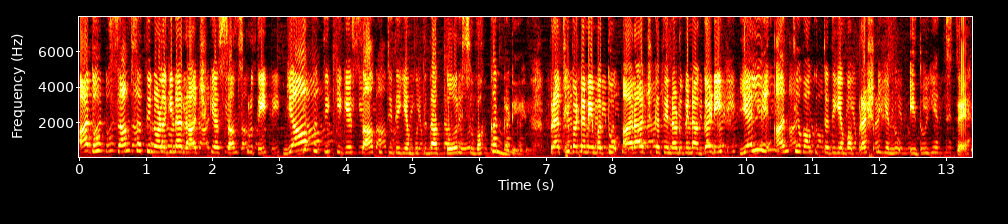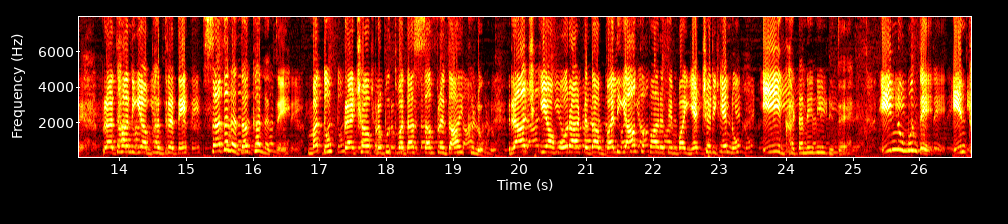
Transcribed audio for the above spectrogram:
ಅದು ಸಂಸತ್ತಿನೊಳಗಿನ ರಾಜಕೀಯ ಸಂಸ್ಕೃತಿ ಯಾವ ದಿಕ್ಕಿಗೆ ಸಾಗುತ್ತಿದೆ ಎಂಬುದನ್ನ ತೋರಿಸುವ ಕನ್ನಡಿ. ಪ್ರತಿಭಟನೆ ಮತ್ತು ಅರಾಜಕತೆ ನಡುವಿನ ಗಡಿ ಎಲ್ಲಿ ಅಂತ್ಯವಾಗುತ್ತದೆ ಎಂಬ ಪ್ರಶ್ನೆಯನ್ನು ಇದು ಎತ್ತಿದೆ. ಪ್ರಧಾನಿಯ ಭದ್ರತೆ, ಸದನದ ಘನತೆ ಮತ್ತು ಪ್ರಜಾಪ್ರಭುತ್ವದ ಸಂಪ್ರದಾಯಗಳು, ರಾಜಕೀಯ ಹೋರಾಟದ ಬಲಿಯಾಗಬಾರದೆಂಬ ಎಚ್ಚರಿಕೆಯನ್ನು ಈ ಘಟನೆ ನೀಡಿದೆ. ಇನ್ನು ಮುಂದೆ ಇಂಥ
